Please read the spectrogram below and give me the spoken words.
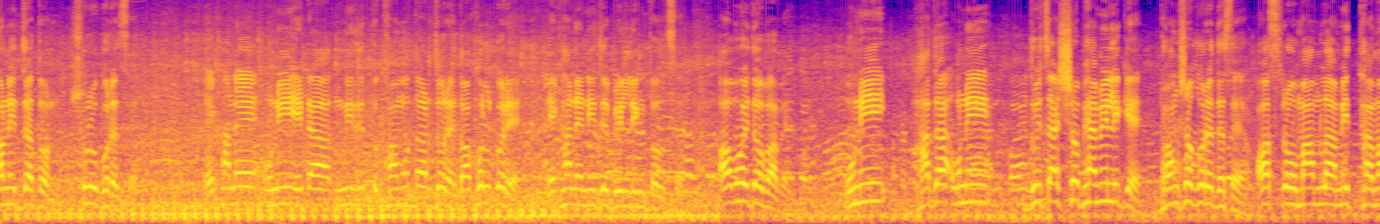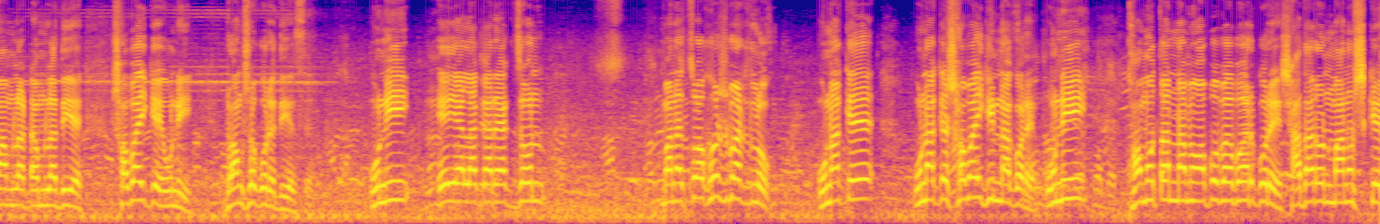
অনির্যাতন শুরু করেছে। এখানে উনি এটা নিজের ক্ষমতার জোরে দখল করে এখানে নিজে বিল্ডিং তুলছে, অবৈধভাবে। উনি হাজার উনি দুই চারশো ফ্যামিলিকে ধ্বংস করে দিয়েছে। অস্ত্র, মামলা, মিথ্যা মামলা টামলা দিয়ে সবাইকে উনি ধ্বংস করে দিয়েছে। উনি এই এলাকার একজন মানে চখসবার লোক। উনাকে উনাকে সবাই ঘৃণা করে। উনি ক্ষমতার নামে অপব্যবহার করে সাধারণ মানুষকে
